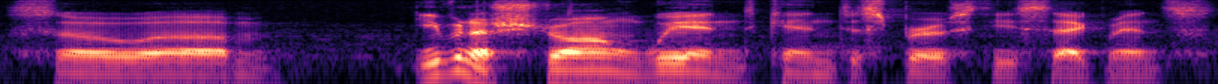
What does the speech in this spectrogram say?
So um, even a strong wind can disperse these segments.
